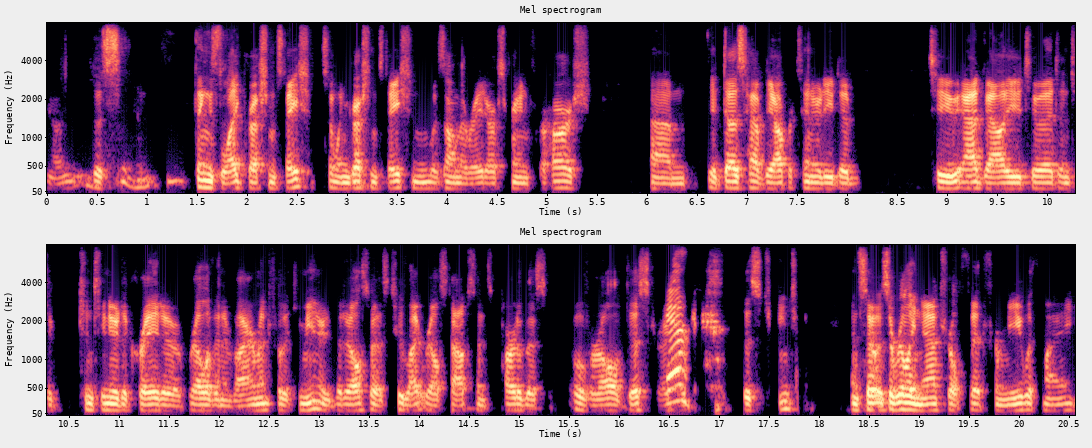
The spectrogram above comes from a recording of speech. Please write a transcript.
you know, this things like Gresham Station. So when Gresham Station was on the radar screen for Harsch, um, it does have the opportunity to to add value to it and to continue to create a relevant environment for the community. But it also has two light rail stops and it's part of this overall district Yeah. that's changing. And so it was a really natural fit for me with my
